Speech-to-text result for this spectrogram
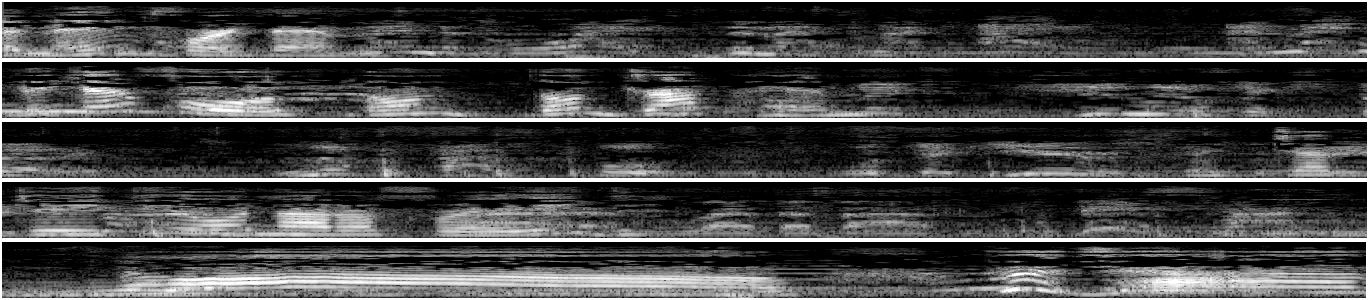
a name for them. Be careful. Don't don't drop him. Gymnastics better, not fast food. Would take years. Good job, JT. Oh, not afraid. Wow. Good job.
